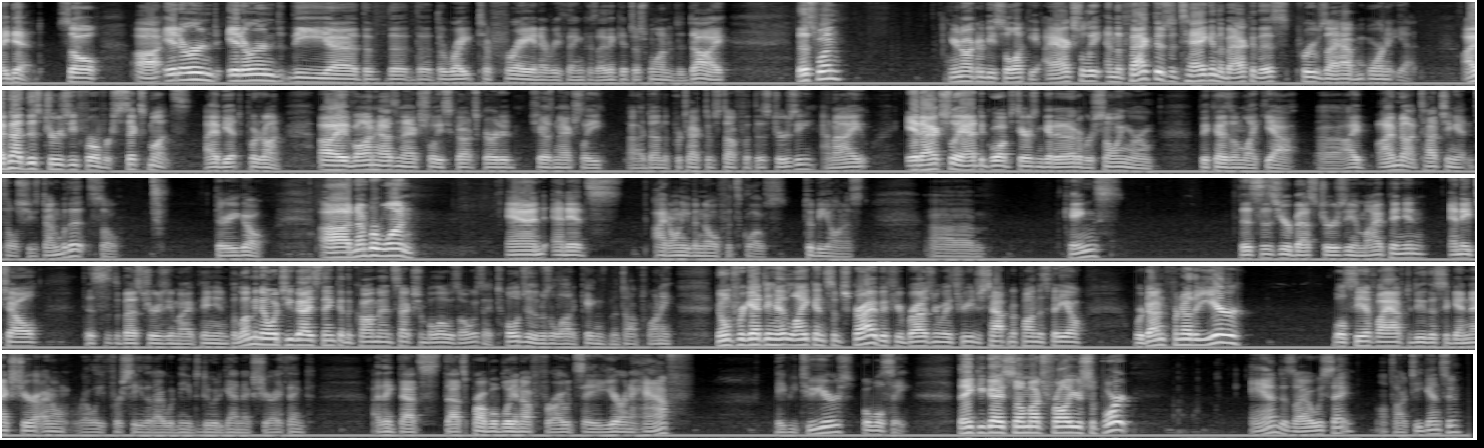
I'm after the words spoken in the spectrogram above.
I did. So uh, it earned it earned the, uh, the, the the the right to fray and everything because I think it just wanted to die. This one, you're not going to be so lucky. I actually, and the fact there's a tag in the back of this proves I haven't worn it yet. I've had this jersey for over six months. I have yet to put it on. Uh, Yvonne hasn't actually scotch guarded. She hasn't actually uh, done the protective stuff with this jersey, and I, it actually I had to go upstairs and get it out of her sewing room because I'm like, yeah, uh, I I'm not touching it until she's done with it. So there you go. Uh, number one, and and it's I don't even know if it's close to be honest. Um, Kings, this is your best jersey in my opinion. NHL, this is the best jersey in my opinion. But let me know what you guys think in the comment section below. As always, I told you there was a lot of Kings in the top 20. Don't forget to hit like and subscribe if you're browsing your way through. You just happened upon this video. We're done for another year. We'll see if I have to do this again next year. I don't really foresee that I would need to do it again next year. I think I think that's that's probably enough for I would say a year and a half, maybe 2 years, but we'll see. Thank you guys so much for all your support. And as I always say, I'll talk to you again soon.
